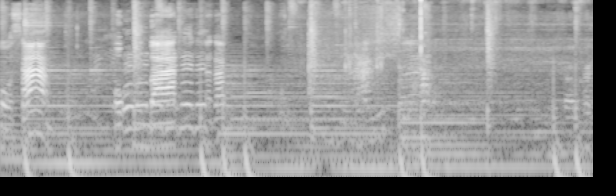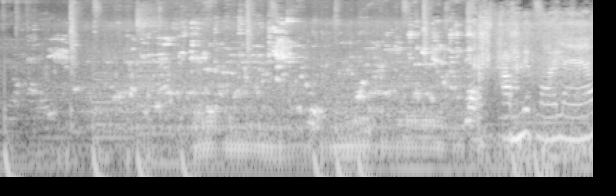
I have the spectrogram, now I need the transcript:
ก่อสร้าง 60,000 บาทนะครับ ทำเรียบร้อยแล้ว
